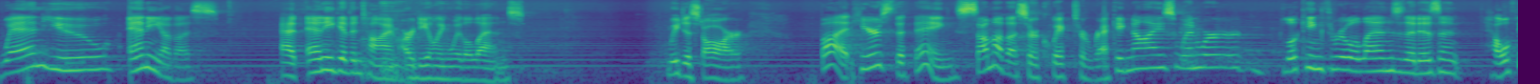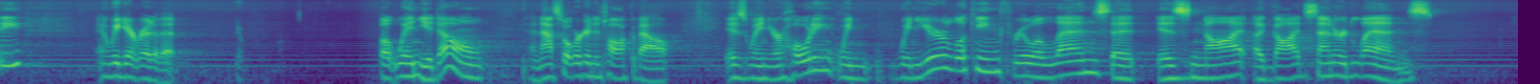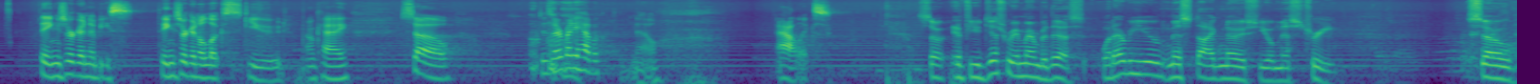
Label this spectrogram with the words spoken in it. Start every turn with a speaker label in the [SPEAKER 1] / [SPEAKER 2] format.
[SPEAKER 1] when you, any of us, at any given time are dealing with a lens. We just are. But here's the thing some of us are quick to recognize when we're looking through a lens that isn't healthy, and we get rid of it.
[SPEAKER 2] Yep.
[SPEAKER 1] But when you don't, and that's what we're going to talk about, is when you're holding, when, when you're looking through a lens that is not a God centered lens, things are going to be, things are going to look skewed, okay? So, does everybody have a, no. Alex.
[SPEAKER 2] So if you just remember this, whatever you misdiagnose, you'll mistreat. So,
